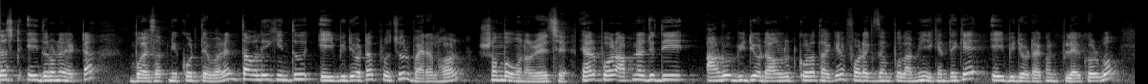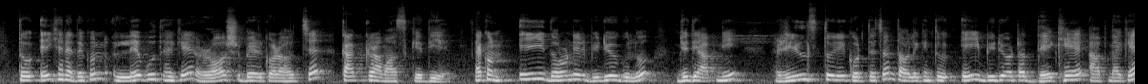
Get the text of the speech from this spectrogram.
জাস্ট এই ধরনের একটা বয়স আপনি করতে পারেন, তাহলেই কিন্তু এই ভিডিওটা প্রচুর ভাইরাল হওয়ার সম্ভাবনা রয়েছে। এরপর আপনার যদি আরও ভিডিও ডাউনলোড করা থাকে ফর এক্সাম্পল আমি এখান থেকে এই ভিডিওটা এখন প্লে করব। তো এইখানে দেখুন, লেবু থেকে রস বের করা হচ্ছে কাঁকড়া মাছকে দিয়ে। এখন এই ধরনের ভিডিওগুলো যদি আপনি রিলস তৈরি করতে চান, তাহলে কিন্তু এই ভিডিওটা দেখে আপনাকে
